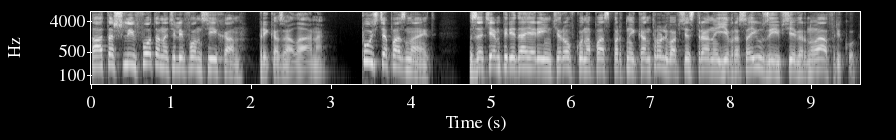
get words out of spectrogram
«Отошли фото на телефон Сейхан», — приказала она. «Пусть опознает. Затем передай ориентировку на паспортный контроль во все страны Евросоюза и в Северную Африку.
